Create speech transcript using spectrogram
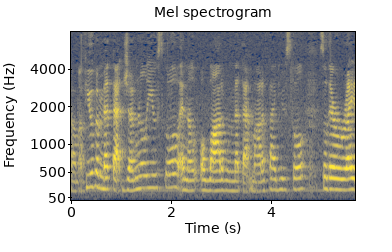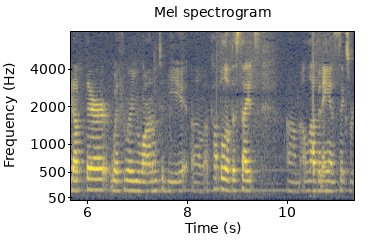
Um, a few of them met that general use goal, and a, a lot of them met that modified use goal. So they're right up there with where you want them to be. Um, a couple of the sites, um, 11A and 6, were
